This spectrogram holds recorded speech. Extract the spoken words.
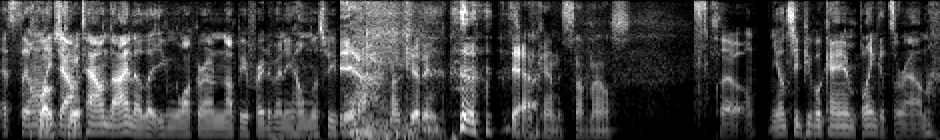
It's the only downtown that I know that you can walk around and not be afraid of any homeless people. Yeah, no kidding. Yeah. Again, it's something else. So you don't see people carrying blankets around.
